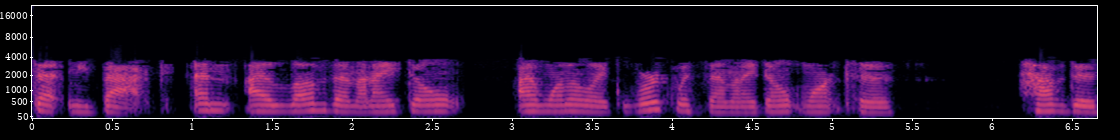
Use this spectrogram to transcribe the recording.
set me back. And I love them and I don't, I want to like work with them and I don't want to have this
